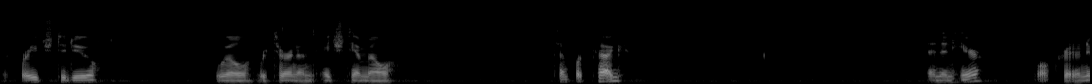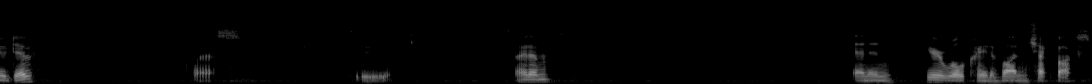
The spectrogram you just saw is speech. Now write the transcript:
So for each to-do, we'll return an HTML template tag. And in here, we'll create a new div class to do item. And in here we'll create a Vaadin checkbox.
